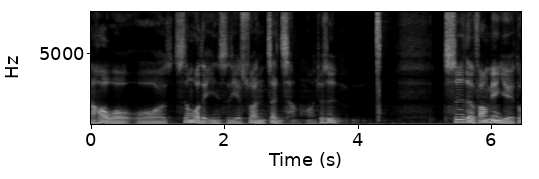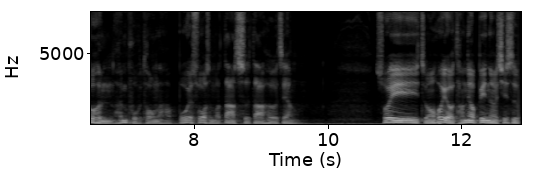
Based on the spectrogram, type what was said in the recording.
然后我我生活的饮食也算正常啊，就是吃的方面也都很很普通了哈，不会说什么大吃大喝这样，所以怎么会有糖尿病呢？其实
